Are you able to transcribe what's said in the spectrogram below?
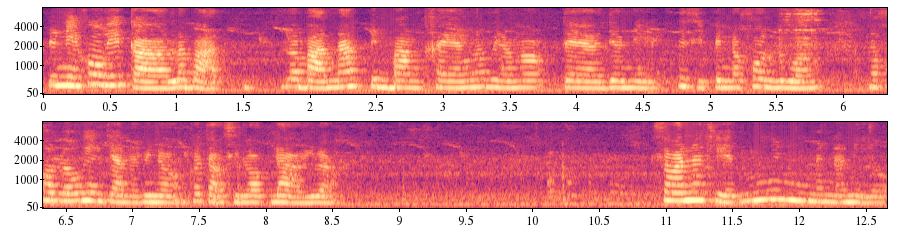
เดี๋ยวนี้โควิดการะบาดระบาดนักเป็นบางแครั้งนะพี่น้องเนาะแต่เดี๋ยวนี้คือสิเป็นนครหลวงนครหลวงเวียงจันทน์นะพี่น้องเขาจะเจ้าสิล็อกดาวน์อีกแล้วสวรรค์เขตมันมันอันนี้อยู่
